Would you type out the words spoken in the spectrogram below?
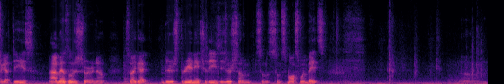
I got these. I may as well just show it right now. So I got there's three in each of these. These are some some some small swim baits. Um,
